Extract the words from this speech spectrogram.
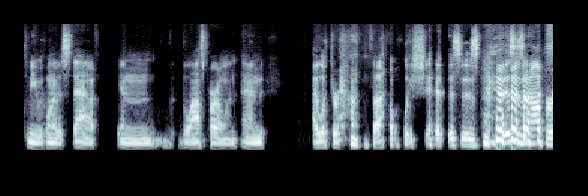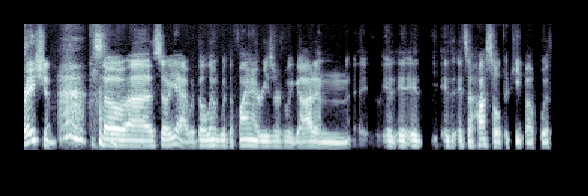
to meet with one of his staff in the last parliament and I looked around and thought, "Holy shit, this is this is an operation." So, uh, so yeah, with the with the finite resources we got, and it, it, it, it's a hustle to keep up with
